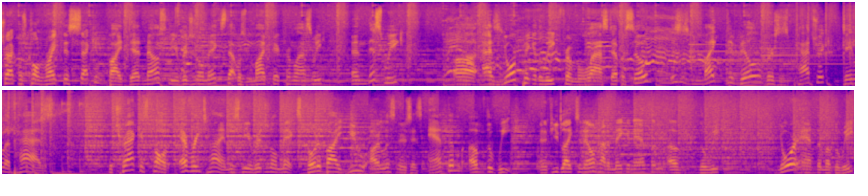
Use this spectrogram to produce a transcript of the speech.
track was called Right This Second by deadmau5, the original mix. That was my pick from last week. And this week, uh, as your pick of the week from last episode, this is Mike DeVille versus Patrick De La Paz. The track is called Every Time. This is the original mix, voted by you, our listeners, as Anthem of the Week. And if you'd like to know how to make an Anthem of the Week your Anthem of the Week,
